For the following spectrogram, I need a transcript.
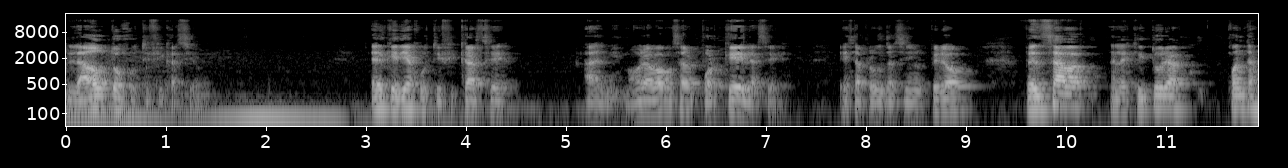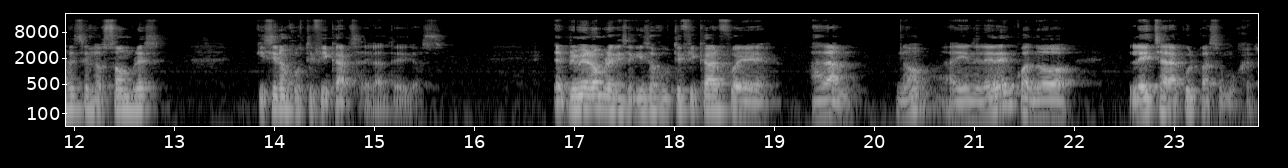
la autojustificación. Él quería justificarse a él mismo. Ahora vamos a ver por qué le hace esta pregunta al Señor. Pero pensaba en la escritura cuántas veces los hombres quisieron justificarse delante de Dios. El primer hombre que se quiso justificar fue Adán, ¿no? Ahí en el Edén, cuando le echa la culpa a su mujer.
